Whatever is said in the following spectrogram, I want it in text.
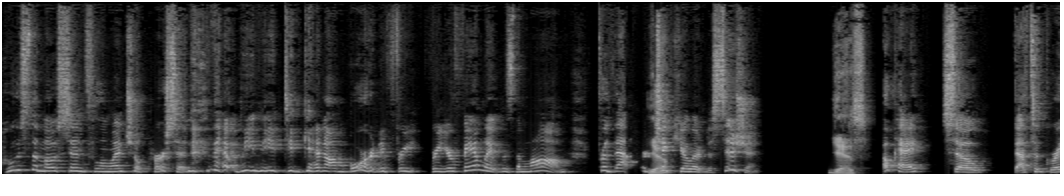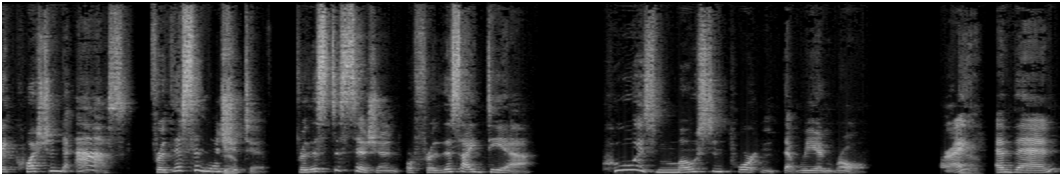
who's the most influential person that we need to get on board? And for, for your family, it was the mom for that particular yep. decision. Yes. Okay. So that's a great question to ask. For this initiative, for this decision or for this idea, who is most important that we enroll? All right. Yeah. And then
